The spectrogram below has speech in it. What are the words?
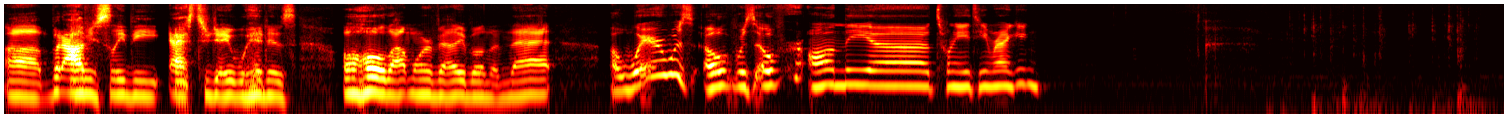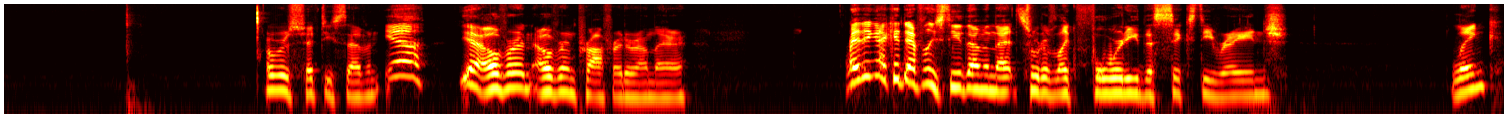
Uh, but obviously the S2J win is a whole lot more valuable than that. Uh, where was over was over on the uh, 2018 ranking? Over is 57. Yeah, yeah, over and over and profit around there. I think I could definitely see them in that sort of like 40 to 60 range. Link.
